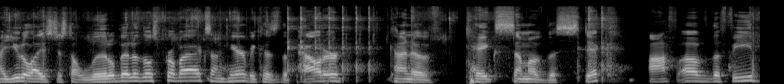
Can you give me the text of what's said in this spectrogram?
I utilize just a little bit of those probiotics on here because the powder kind of takes some of the stick off of the feed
